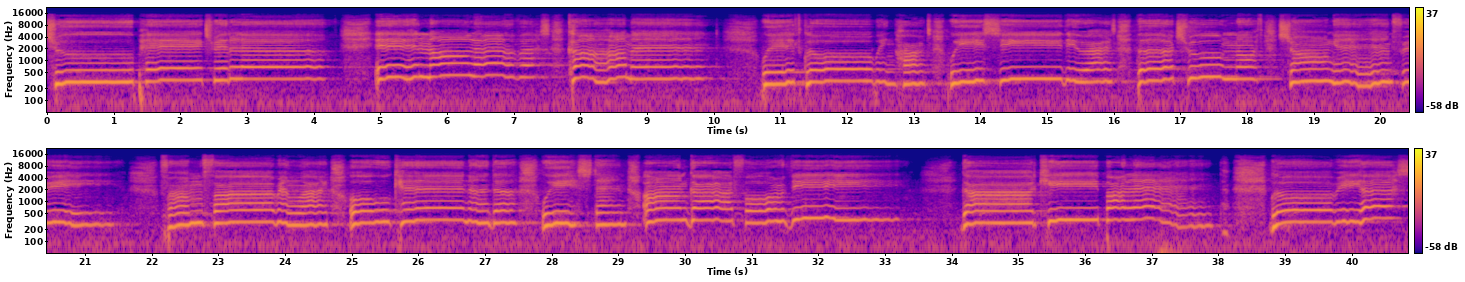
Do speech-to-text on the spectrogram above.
True patriot love in all of us command. With glowing hearts, we see thee rise, the true north, strong and free. From far and wide, oh Canada, we stand on guard for thee. God keep our land glorious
